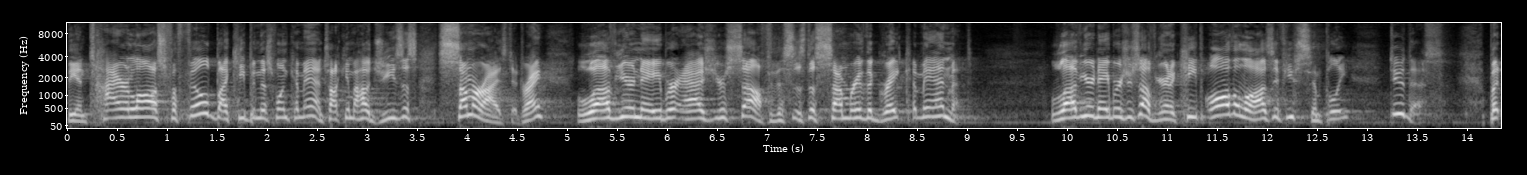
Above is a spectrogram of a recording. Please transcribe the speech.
The entire law is fulfilled by keeping this one command, talking about how Jesus summarized it, right? Love your neighbor as yourself. This is the summary of the great commandment. Love your neighbors yourself. You're going to keep all the laws if you simply do this. But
